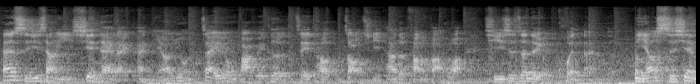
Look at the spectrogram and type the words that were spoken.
但实际上，以现在来看，你要用再用巴菲特这套找其他的方法的话，其实真的有困难的。你要实现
